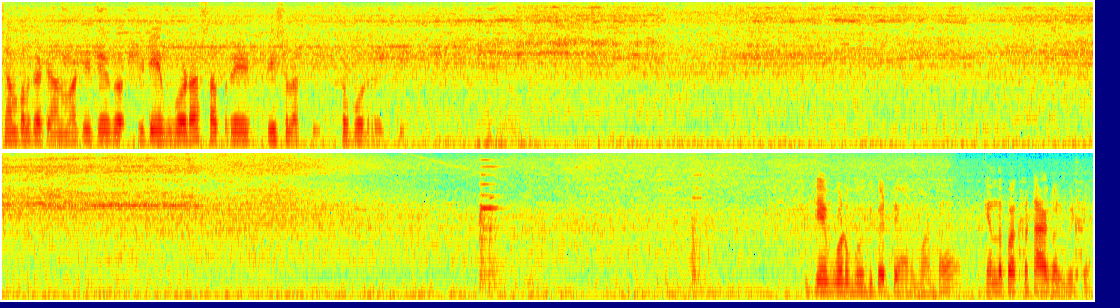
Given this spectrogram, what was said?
చెంపలు కట్టాం అనమాట ఈ టేప్ ఈ టేప్ కూడా సపరేట్ పీసులు వస్తాయి సపోర్ట్ రెక్కి టేప్ కూడా బొద్దు కట్టామన్నమాట అనమాట కింద పక్క టాకాలు పెట్టాం.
